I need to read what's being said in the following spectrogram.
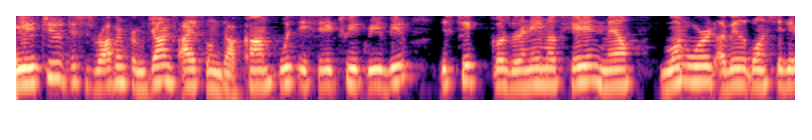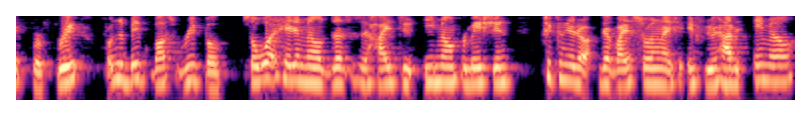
Hey YouTube, this is Robin from johnsiphone.com with a Cydia tweak review. This tweak goes by the name of HiddenMail, one word available on Cydia for free from the Big Boss repo. So what HiddenMail does is it hides your email information, tricking your device, showing like if you have an email,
